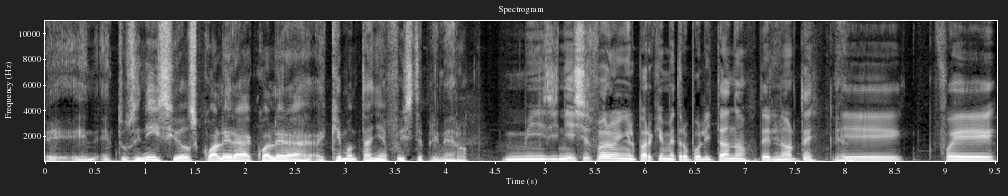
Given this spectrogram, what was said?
eh, en, en tus inicios? ¿Cuál era, cuál era, eh, qué montaña fuiste primero? Mis inicios fueron en el Parque Metropolitano del Bien, Norte. bien. Eh, fue,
